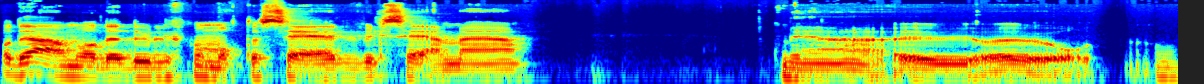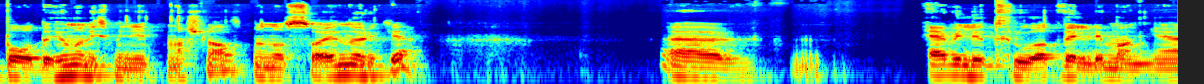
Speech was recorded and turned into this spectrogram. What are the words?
Og det er jo noe av det du på en måte ser, vil se med, med uh, både humanismen internasjonalt, men også i Norge. Uh, jeg vil jo tro at veldig mange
